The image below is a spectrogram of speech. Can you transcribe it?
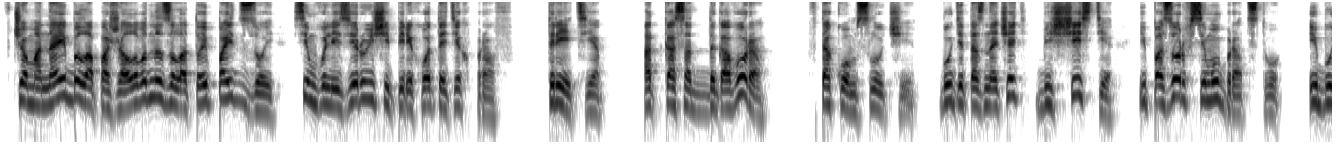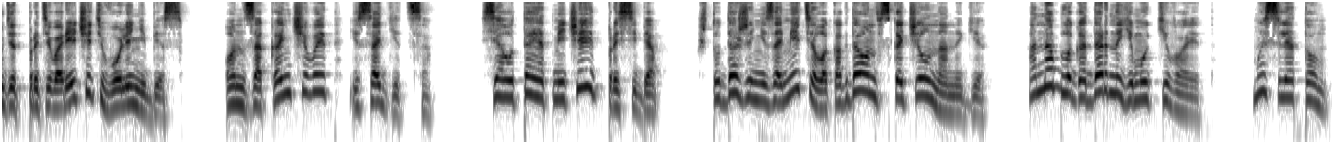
в чем она и была пожалована золотой пайдзой, символизирующей переход этих прав. Третье. Отказ от договора в таком случае будет означать бесчестие и позор всему братству и будет противоречить воле небес. Он заканчивает и садится. Сяо Тай отмечает про себя, что даже не заметила, когда он вскочил на ноги. Она благодарно ему кивает. Мысль о том,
